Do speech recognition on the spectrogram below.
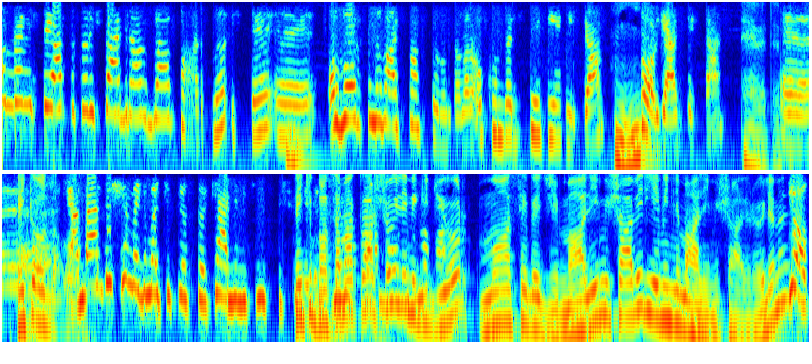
onların işte yaptıkları işler biraz daha farklı. İşte e, o zor sınavı açmak zorundalar. O konuda bir şey diyemeyeceğim. Hı hı. Zor gerçekten. Evet. evet. Ee, Peki o, yani ben düşünmedim açıkçası kendim için düşünmedim. Peki basamaklar Yunus şöyle mi gidiyor? Muhasebeci, mali müşavir, yeminli mali müşavir öyle mi? Yok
